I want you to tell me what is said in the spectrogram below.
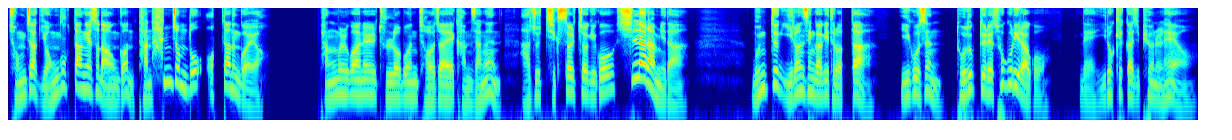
정작 영국 땅에서 나온 건 단 한 점도 없다는 거예요. 박물관을 둘러본 저자의 감상은 아주 직설적이고 신랄합니다. 문득 이런 생각이 들었다. 이곳은 도둑들의 소굴이라고. 네, 이렇게까지 표현을 해요.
